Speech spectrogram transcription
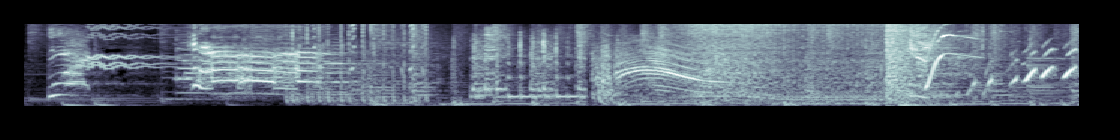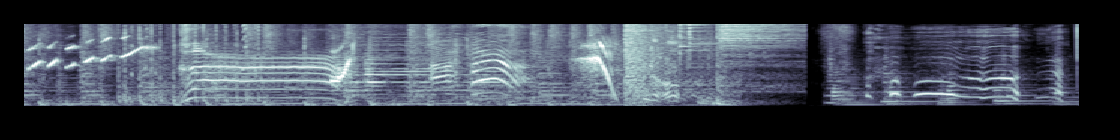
Hmm. Wow.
